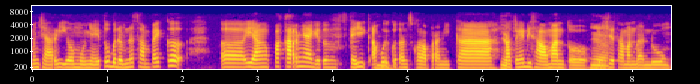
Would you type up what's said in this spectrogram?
mencari ilmunya itu benar-benar sampai ke eh, yang pakarnya gitu. Kayak aku Hmm. ikutan sekolah pranikah, Yap. satunya di Salman tuh, Ya. di Salman Bandung.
